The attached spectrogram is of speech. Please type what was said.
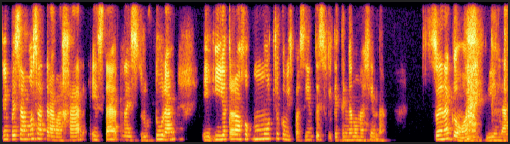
empezamos a trabajar esta reestructura y, y, yo trabajo mucho con mis pacientes el que tengan una agenda. Suena como, ay, linda.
